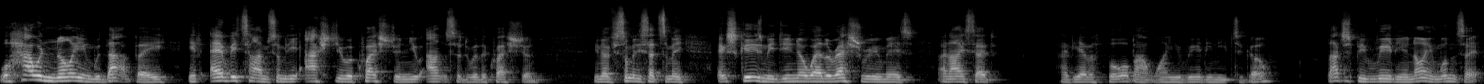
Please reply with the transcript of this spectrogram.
Well, how annoying would that be if every time somebody asked you a question, you answered with a question? You know, if somebody said to me, Excuse me, do you know where the restroom is? And I said, Have you ever thought about why you really need to go? That'd just be really annoying, wouldn't it?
